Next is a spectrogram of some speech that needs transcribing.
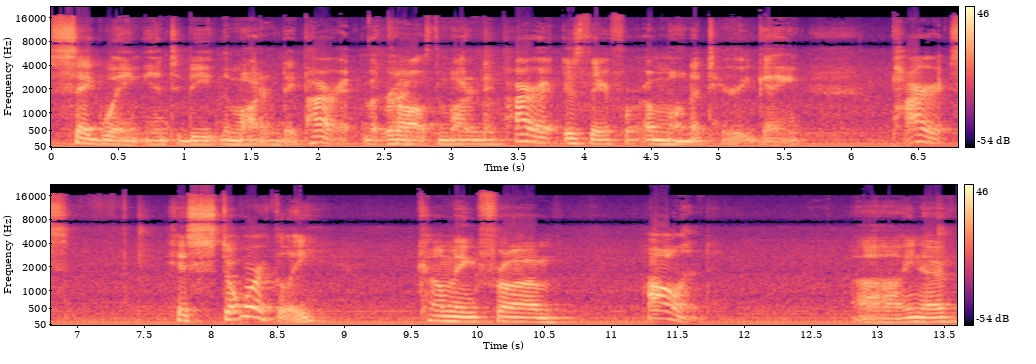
segueing into the the modern day pirate because Right. the modern day pirate is there for a monetary gain. Pirates historically coming from Holland, uh, you know,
